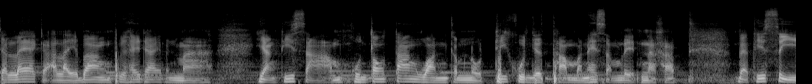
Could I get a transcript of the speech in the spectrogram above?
จะแลกกับอะไรบ้างเพื่อให้ได้มันมา อย่างที่สามคุณต้องตั้งวันกำหนดที่คุณจะทำมันให้สำเร็จนะครับ แบบที่สี่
